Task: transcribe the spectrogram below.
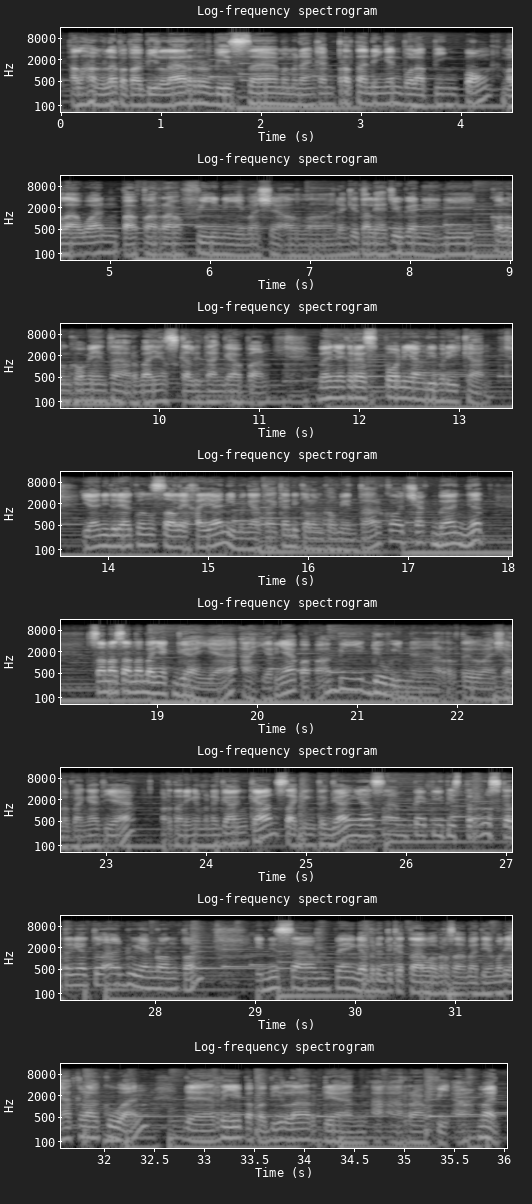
Alhamdulillah Papa Bilar bisa memenangkan pertandingan bola pingpong melawan Papa Raffi nih, Masya Allah. Dan kita lihat juga nih di kolom komentar, banyak sekali tanggapan, banyak respon yang diberikan. Ya ini dari akun Saleh Hayani mengatakan di kolom komentar, kocak banget. Sama-sama banyak gaya, akhirnya Papa B the winner. Tuh, Masya Allah banget ya. Pertandingan menegangkan, saking tegangnya sampai pipis terus katanya tuh, aduh yang nonton. Ini sampai nggak berhenti ketawa persahabat ya, melihat kelakuan dari Papa Bilar dan A.A. Raffi Ahmad.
